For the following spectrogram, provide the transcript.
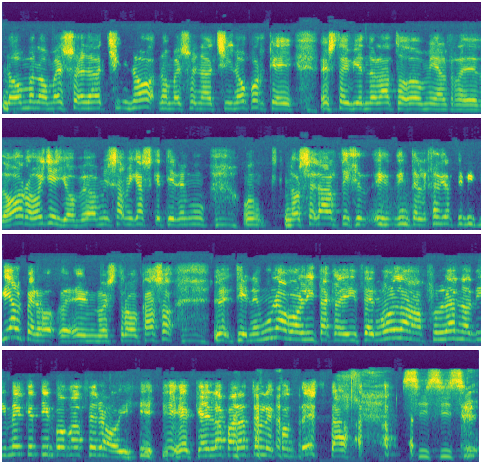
No, no me suena chino, no me suena chino porque estoy viéndola a todo mi alrededor. Oye, yo veo a mis amigas que tienen un, no será inteligencia artificial, pero en nuestro caso tienen una bolita que le dicen, hola, fulana, dime qué tiempo va a hacer hoy. Y que el aparato le contesta. Sí, sí, sí.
